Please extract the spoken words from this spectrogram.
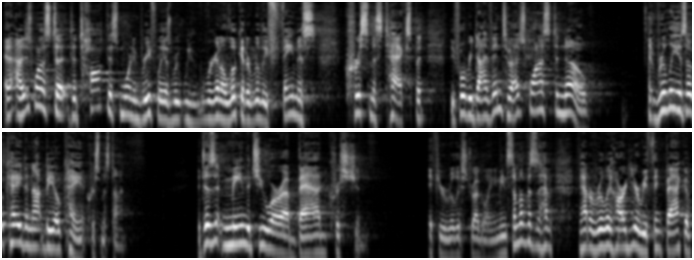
And I just want us to, to talk this morning briefly as we, we, we're going to look at a really famous Christmas text. But before we dive into it, I just want us to know it really is okay to not be okay at Christmas time. It doesn't mean that you are a bad Christian if you're really struggling. I mean, some of us have, have had a really hard year. We think back of,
